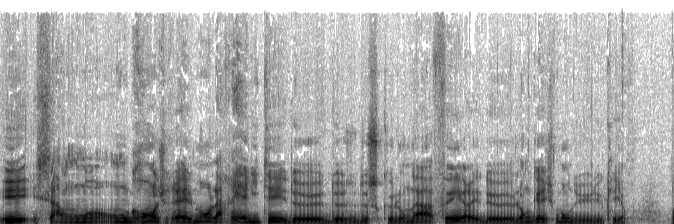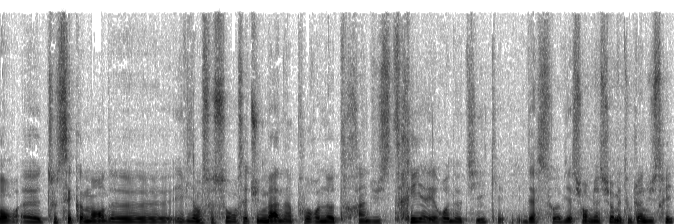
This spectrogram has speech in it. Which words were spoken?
Et ça engrange réellement la réalité de, de, ce que l'on a à faire et de l'engagement du, client. Bon, euh, toutes ces commandes, euh, évidemment, ce sont, c'est une manne hein, pour notre industrie aéronautique, Dassault Aviation bien sûr, mais toute l'industrie.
